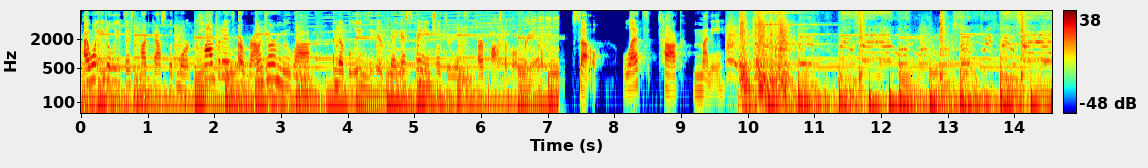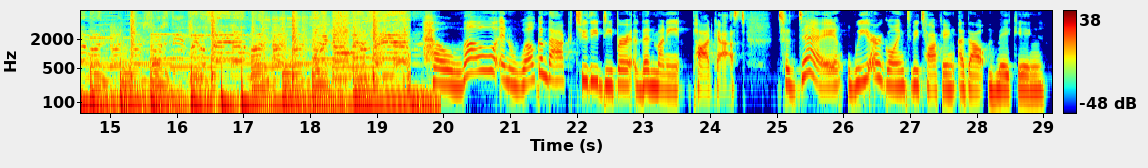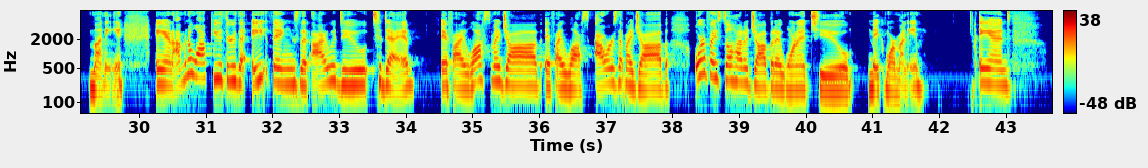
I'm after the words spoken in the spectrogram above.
I want you to leave this podcast with more confidence around your moolah and the belief that your biggest financial dreams are possible for you. So, let's talk money. Hello, and welcome back to the Deeper Than Money podcast. Today, we are going to be talking about making money. And I'm going to walk you through the eight things that I would do today if I lost my job, if I lost hours at my job, or if I still had a job but I wanted to make more money. And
